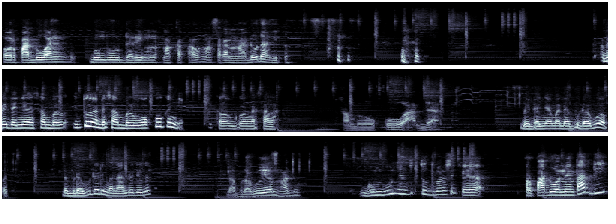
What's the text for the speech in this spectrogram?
perpaduan bumbu dari makan apa masakan nado dah gitu. bedanya sambal itu ada sambal woku kan ya? Kalau gua nggak salah. Sambal woku ada. Bedanya sama dabu-dabu apa? Dabu-dabu dari Manado juga? Dabu-dabu ya nado. Bumbunya gitu gimana sih kayak perpaduan yang tadi,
